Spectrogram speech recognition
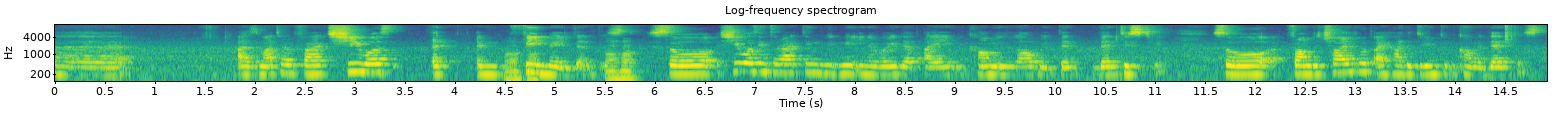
uh, as a matter of fact she was a, a Mhm. female dentist Mhm. so she was interacting with me in a way that i become in love with den- dentistry so from the childhood i had a dream to become a dentist.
